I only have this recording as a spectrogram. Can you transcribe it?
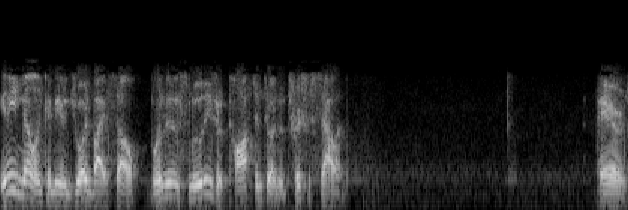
Any melon can be enjoyed by itself, blended in smoothies, or tossed into a nutritious salad. Pears.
